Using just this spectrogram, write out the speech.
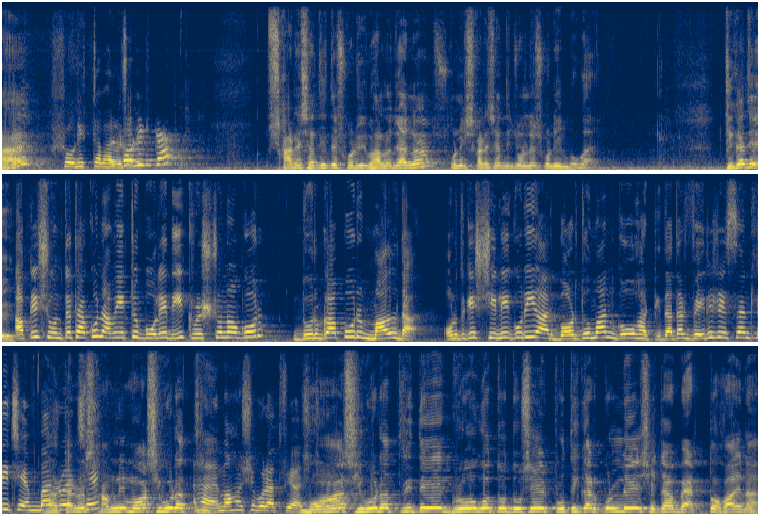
হ্যাঁ? শরীরটা ভালো শরীরটা? সাড়ে সাতিতে শরীর ভালো যায় না শনির সাড়ে সাতি চললে শরীর ভোগায় ঠিক আছে? আপনি শুনতে থাকুন আমি একটু বলে দিই কৃষ্ণনগর দুর্গাপুর মালদা অন্যদিকে শিলিগুড়ি আর বর্ধমান গৌহাটি। দাদার ভেরি রিসেন্টলি চেম্বার রয়েছে। সামনে মহাশিবরাত্রি। হ্যাঁ মহাশিবরাত্রি আসছে। মহাশিবরাত্রিতে গ্রহগত দোষের প্রতিকার করলে সেটা ব্যর্থ হয় না।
